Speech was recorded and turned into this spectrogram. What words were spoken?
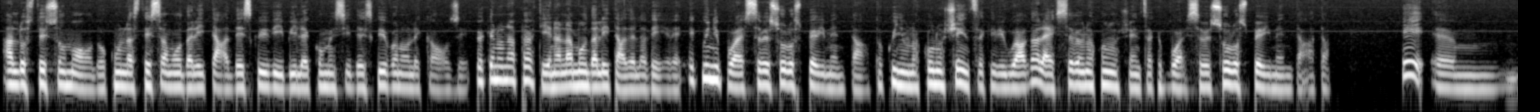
allo stesso modo, con la stessa modalità descrivibile come si descrivono le cose, perché non appartiene alla modalità dell'avere e quindi può essere solo sperimentato. Quindi una conoscenza che riguarda l'essere è una conoscenza che può essere solo sperimentata. E, um,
